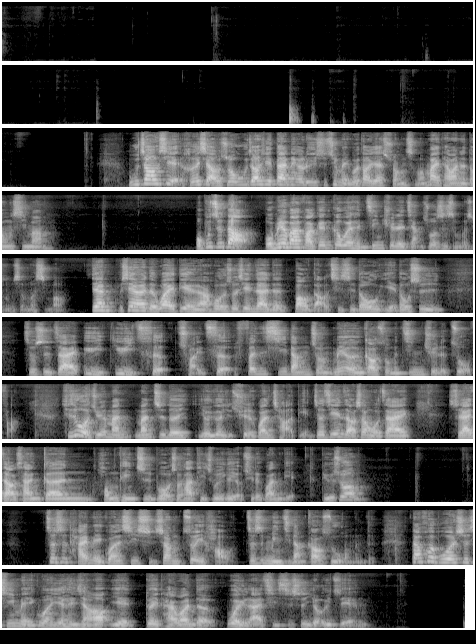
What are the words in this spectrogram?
吴钊燮何小说，吴钊燮带那个律师去美国，到底在爽什么？卖台湾的东西吗？我不知道，我没有办法跟各位很精确的讲说是什么什么什么什么。现在现在的外电啊，或者说现在的报道，其实都也都是就是在预预测、揣测、分析当中，没有人告诉我们精确的做法。其实我觉得蛮蛮值得有一个有趣的观察点，就今天早上我在谁来早餐跟洪婷直播的时候，他提出一个有趣的观点，比如说这是台美关系史上最好，这是民进党告诉我们的，但会不会是其美国人也很想要，也对台湾的未来其实是有一点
